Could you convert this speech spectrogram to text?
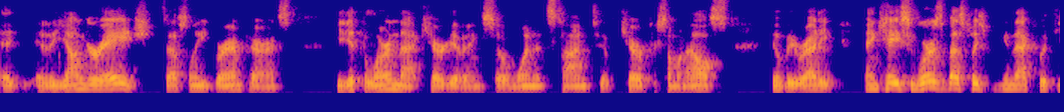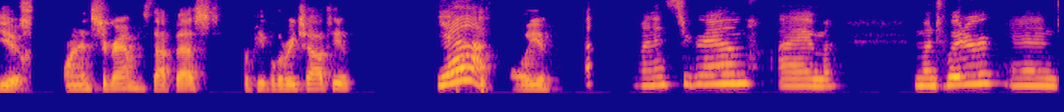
at, at, a younger age, definitely grandparents, you get to learn that caregiving. So when it's time to care for someone else, you'll be ready. And Casey, where's the best place to connect with you? On Instagram? Is that best for people to reach out to you? Yeah. Follow you? On Instagram. I'm, I'm on Twitter and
